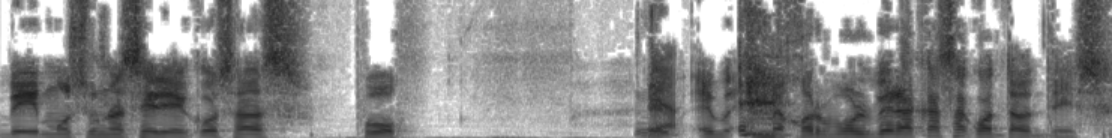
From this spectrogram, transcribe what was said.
vemos una serie de cosas. Eh, mejor volver a casa cuanto antes.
